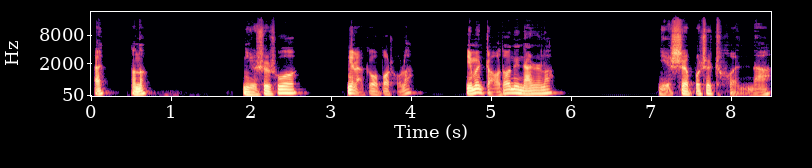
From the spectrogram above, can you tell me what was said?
哎，等等，你是说，你俩给我报仇了？你们找到那男人了？你是不是蠢呢？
